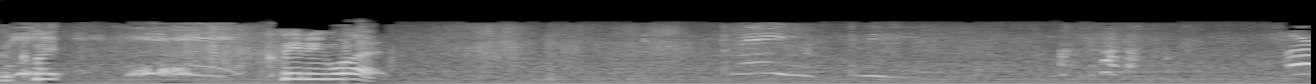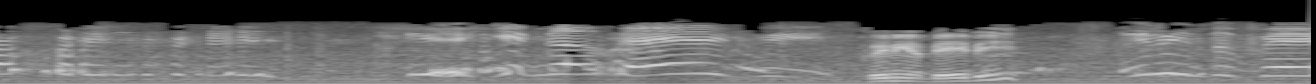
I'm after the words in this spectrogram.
Cle cleaning what? Baby. Cleaning. a baby. Cleaning a baby? The baby.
